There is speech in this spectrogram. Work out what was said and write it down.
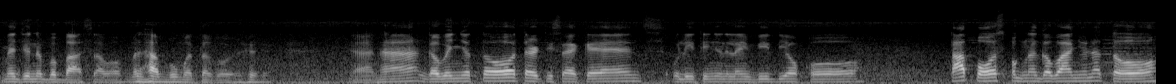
Medyo nababasa ko, malabo mata ko. Yan ha, gawin nyo to, 30 seconds, ulitin nyo nila yung video ko. Tapos, pag nagawa nyo na to,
